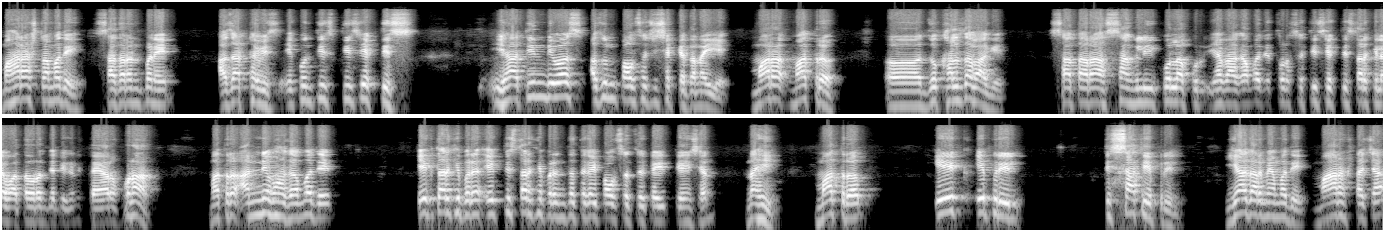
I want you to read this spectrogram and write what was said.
महाराष्ट्रामध्ये साधारणपणे आज अठ्ठावीस एकोणतीस तीस एकतीस ह्या तीन दिवस अजून पावसाची शक्यता नाहीये. मात्र अं, जो खालचा भाग आहे सातारा सांगली कोल्हापूर ह्या भागामध्ये थोडस तीस एकतीस तारखेला वातावरण त्या ठिकाणी तयार होणार. मात्र अन्य भागामध्ये एक तारखेपर्यंत एकतीस तारखेपर्यंत तर काही पावसाचं काही टेन्शन नाही. मात्र एक एप्रिल ते सात एप्रिल. या दरम्यामध्ये महाराष्ट्राच्या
